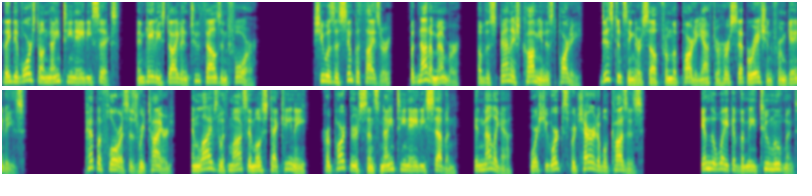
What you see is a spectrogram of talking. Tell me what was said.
They divorced on 1986, and Gades died in 2004. She was a sympathizer, but not a member, of the Spanish Communist Party, distancing herself from the party after her separation from Gades. Pepa Flores is retired, and lives with Massimo Stacchini, her partner since 1987, in Malaga, where she works for charitable causes. In the wake of the Me Too movement,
